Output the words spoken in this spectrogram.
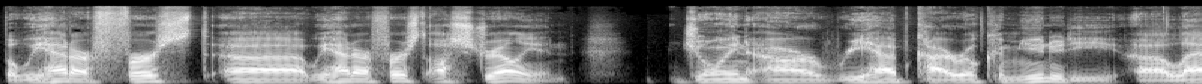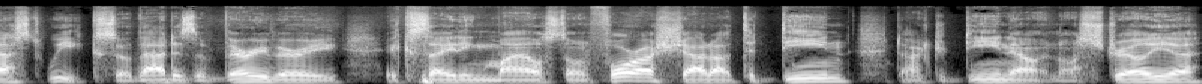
but we had our first uh, we had our first Australian join our Rehab Chiro community uh, last week. So that is a very, very exciting milestone for us. Shout out to Dean, Dr. Dean out in Australia.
